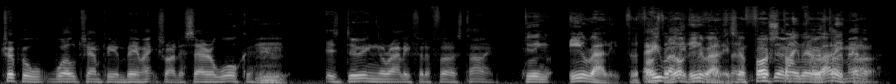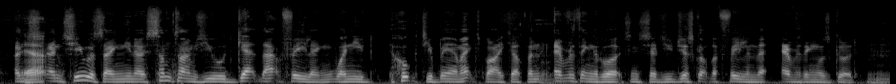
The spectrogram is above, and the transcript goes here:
triple world champion BMX rider Sarah Walker, who is doing the rally for the first time. Doing e rally for the first A time. rally Not for a the rally. It's her first time a first time ever. And, yeah. and she was saying, you know, sometimes you would get that feeling when you hooked your BMX bike up Mm. and everything had worked. And she said you just got the feeling that everything was good. Mm.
